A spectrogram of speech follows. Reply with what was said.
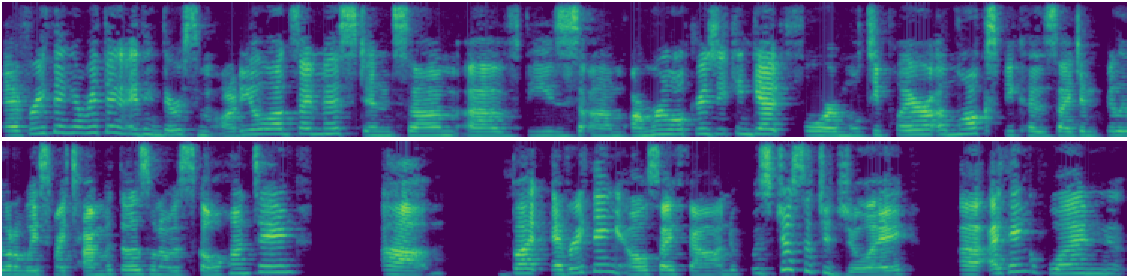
everything, everything. I think there were some audio logs I missed and some of these um, armor lockers you can get for multiplayer unlocks because I didn't really want to waste my time with those when I was skull hunting. Um, but everything else I found was just such a joy. Uh, I think one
